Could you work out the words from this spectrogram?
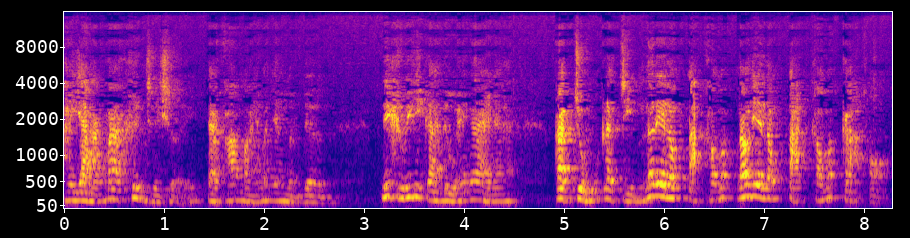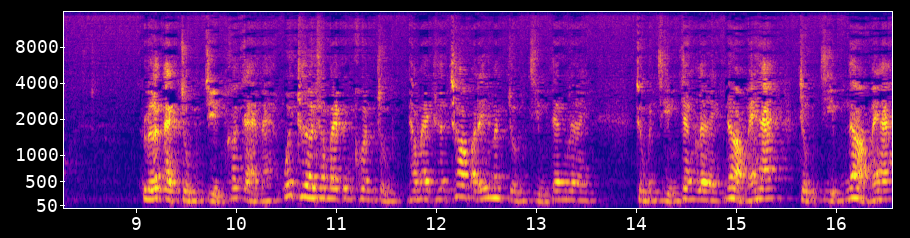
พยางค์มากขึ้นเฉยๆ แต่ความหมายมันยังเหมือนเดิม นี่คือวิธีการดูง่ายๆนะฮะกระจุ๋มกระจิ๋มนักเรียนลองตัดคำว่านักเรียนลองตัดคำว่ากระออก เหลือแต่จุ๋มจิ๋มเข้าใจไหมอุ้ยเธอทำไมเป็นคนจุ๋มทำไมเธอชอบอะไรที่มันจุ๋มจิ๋มจังเลย จุ๋มจิ๋มจังเลยนึกออกไหมฮะ จุ๋มจิ๋มนึกออกไหมฮะ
